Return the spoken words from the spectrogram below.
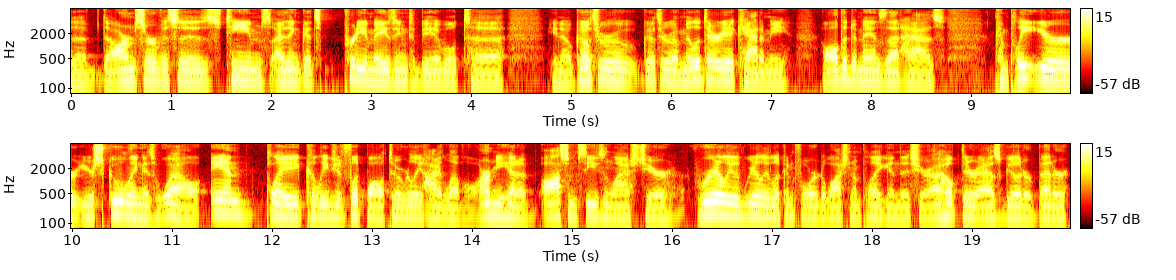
the the armed services teams. I think it's pretty amazing to be able to, you know, go through go through a military academy, all the demands that has, complete your your schooling as well, and play collegiate football to a really high level. Army had an awesome season last year. Really, really looking forward to watching them play again this year. I hope they're as good or better.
